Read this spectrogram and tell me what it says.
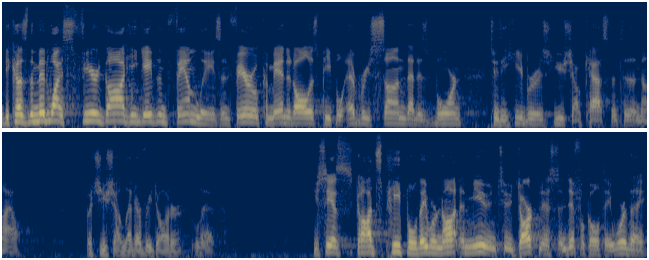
Because the midwives feared God, he gave them families, and Pharaoh commanded all his people every son that is born to the Hebrews you shall cast into the Nile, but you shall let every daughter live. You see, as God's people, they were not immune to darkness and difficulty, were they?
